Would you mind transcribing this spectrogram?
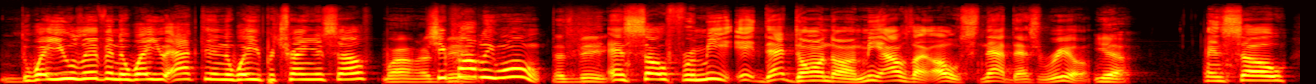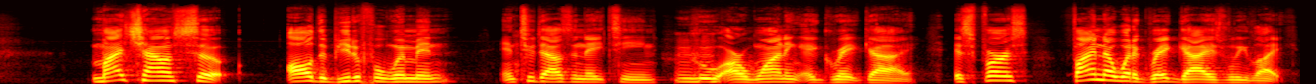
The way you live and the way you act and the way you portraying yourself? Wow, that's she big. probably won't. That's big. And so for me, it that dawned on me. I was like, oh snap, that's real. Yeah. And so my challenge to all the beautiful women in 2018 Mm-hmm. who are wanting a great guy is first find out what a great guy is really like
